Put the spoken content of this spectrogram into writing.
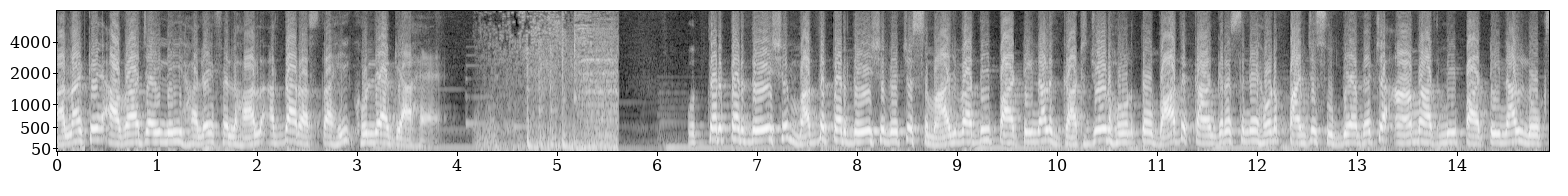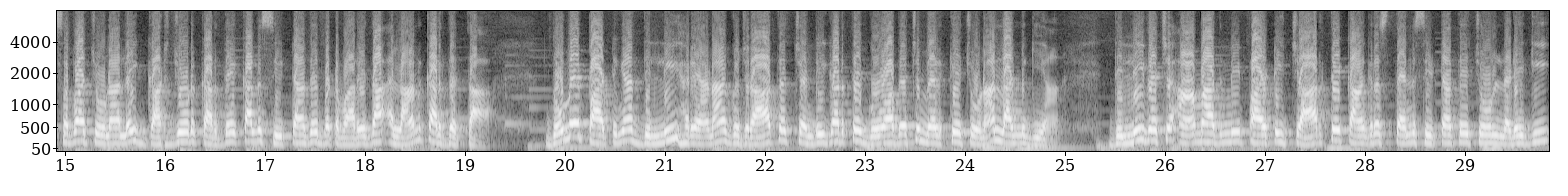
ਹਾਲਾਂਕਿ ਆਵਾਜਾਈ ਲਈ ਹਲੇ ਫਿਲਹਾਲ ਅੱਧਾ ਰਸਤਾ ਹੀ ਖੋਲ੍ਹਿਆ ਗਿਆ ਹੈ। ਉੱਤਰ ਪ੍ਰਦੇਸ਼, ਮੱਧ ਪ੍ਰਦੇਸ਼ ਵਿੱਚ ਸਮਾਜਵਾਦੀ ਪਾਰਟੀ ਨਾਲ ਗੱਠਜੋੜ ਹੋਣ ਤੋਂ ਬਾਅਦ ਕਾਂਗਰਸ ਨੇ ਹੁਣ ਪੰਜ ਸੂਬਿਆਂ ਵਿੱਚ ਆਮ ਆਦਮੀ ਪਾਰਟੀ ਨਾਲ ਲੋਕ ਸਭਾ ਚੋਣਾਂ ਲਈ ਗੱਠਜੋੜ ਕਰਦੇ ਕੱਲ ਸੀਟਾਂ ਦੇ ਬਟਵਾਰੇ ਦਾ ਐਲਾਨ ਕਰ ਦਿੱਤਾ। ਦੋਵੇਂ ਪਾਰਟੀਆਂ ਦਿੱਲੀ, ਹਰਿਆਣਾ, ਗੁਜਰਾਤ, ਚੰਡੀਗੜ੍ਹ ਤੇ ਗੋਆ ਵਿੱਚ ਮਿਲ ਕੇ ਚੋਣਾਂ ਲੜਨਗੀਆਂ। ਦਿੱਲੀ ਵਿੱਚ ਆਮ ਆਦਮੀ ਪਾਰਟੀ 4 ਤੇ ਕਾਂਗਰਸ 3 ਸੀਟਾਂ ਤੇ ਚੋਣ ਲੜੇਗੀ।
